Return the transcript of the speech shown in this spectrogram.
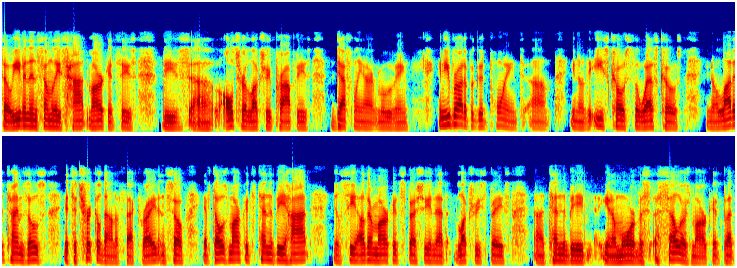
so even in some of these hot markets, these these uh, ultra luxury properties definitely aren't moving and you brought up a good point. Um, you know, the East Coast, the West Coast. You know, a lot of times those it's a trickle down effect, right? And so if those markets tend to be hot, you'll see other markets, especially in that luxury space, uh, tend to be you know more of a, a seller's market. But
